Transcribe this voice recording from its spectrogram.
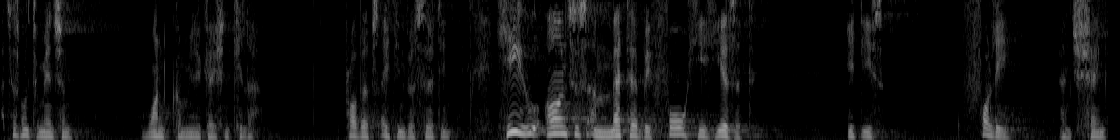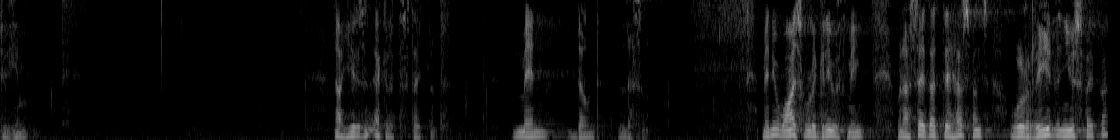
I just want to mention one communication killer. Proverbs 18 verse 13. He who answers a matter before he hears it, it is folly and shame to him. Now here is an accurate statement. Men don't listen. Many wives will agree with me when I say that their husbands will read the newspaper,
